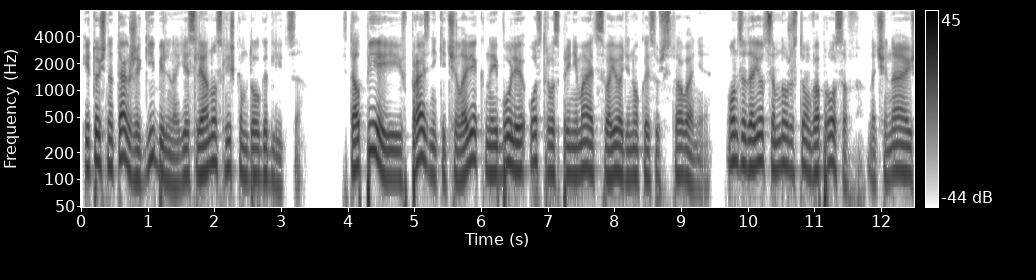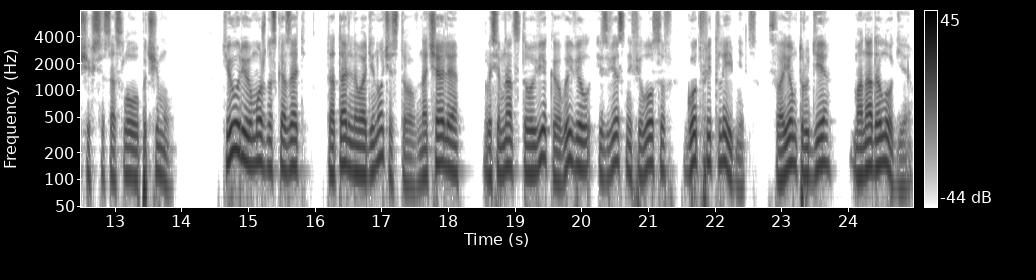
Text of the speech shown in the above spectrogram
и точно так же гибельно, если оно слишком долго длится. В толпе и в празднике человек наиболее остро воспринимает свое одинокое существование. Он задается множеством вопросов, начинающихся со слова «почему». Теорию, можно сказать, тотального одиночества в начале XVIII века вывел известный философ Готфрид Лейбниц в своем труде «Монадология».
